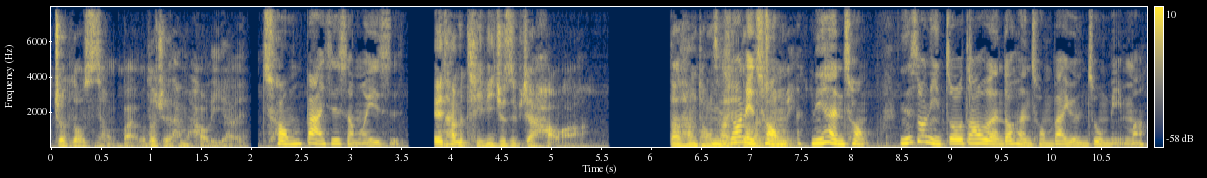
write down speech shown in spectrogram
就都是崇拜，我都觉得他们好厉害。崇拜是什么意思？因为他们体力就是比较好啊，然后他们通常你说你崇，你很崇，你是说你周遭的人都很崇拜原住民吗？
